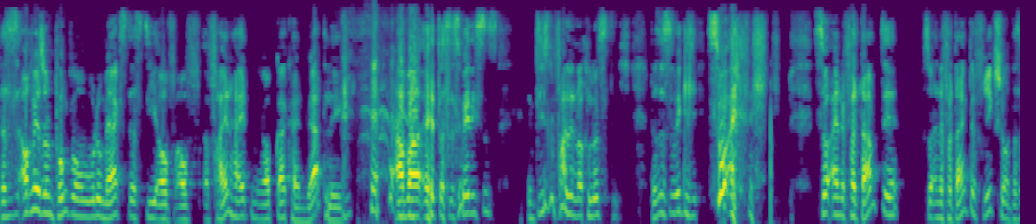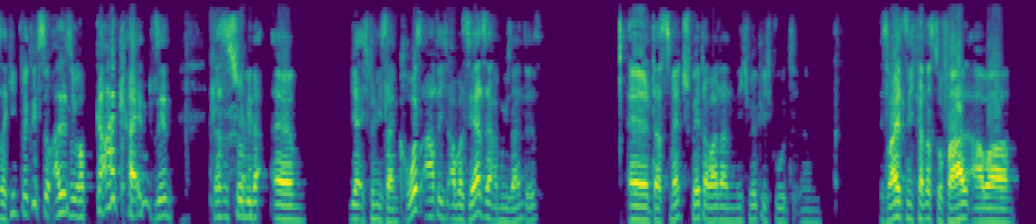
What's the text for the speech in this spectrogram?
das ist auch wieder so ein Punkt, wo, wo du merkst, dass die auf, auf Feinheiten überhaupt gar keinen Wert legen. Aber äh, das ist wenigstens in diesem Falle noch lustig. Das ist wirklich so eine, so eine verdammte, so eine verdammte Freakshow. Und das ergibt wirklich so alles überhaupt gar keinen Sinn. Das ist schon wieder, ähm, ja, ich will nicht sagen großartig, aber sehr, sehr amüsant ist. Äh, das Match später war dann nicht wirklich gut. Ähm, es war jetzt nicht katastrophal, aber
